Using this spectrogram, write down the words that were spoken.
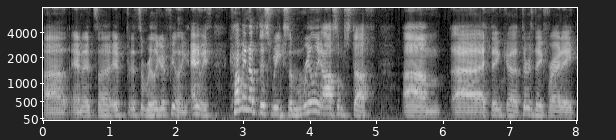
Uh, and it's a, it, it's a really good feeling. Anyways, coming up this week, some really awesome stuff. Um, uh, I think uh, Thursday, Friday.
